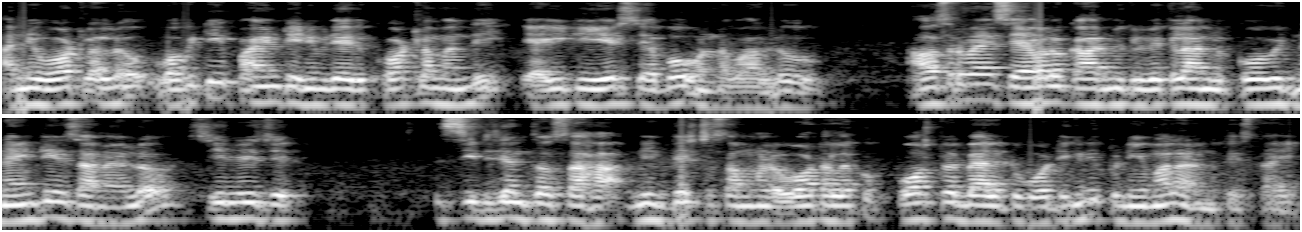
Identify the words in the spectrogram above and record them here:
అన్ని ఓట్లలో ఒకటి పాయింట్ ఎనిమిది ఐదు కోట్ల మంది ఎయిటీ ఇయర్స్ అబోవ్ ఉన్నవాళ్ళు. అవసరమైన సేవలు కార్మికులు వికలాంగులు కోవిడ్ నైన్టీన్ సమయంలో సీనియర్ సిటిజన్తో సహా నిర్దిష్ట సమయంలో ఓటర్లకు పోస్టల్ బ్యాలెట్ ఓటింగ్ని ఇప్పుడు నియమాలు అనుమతిస్తాయి.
